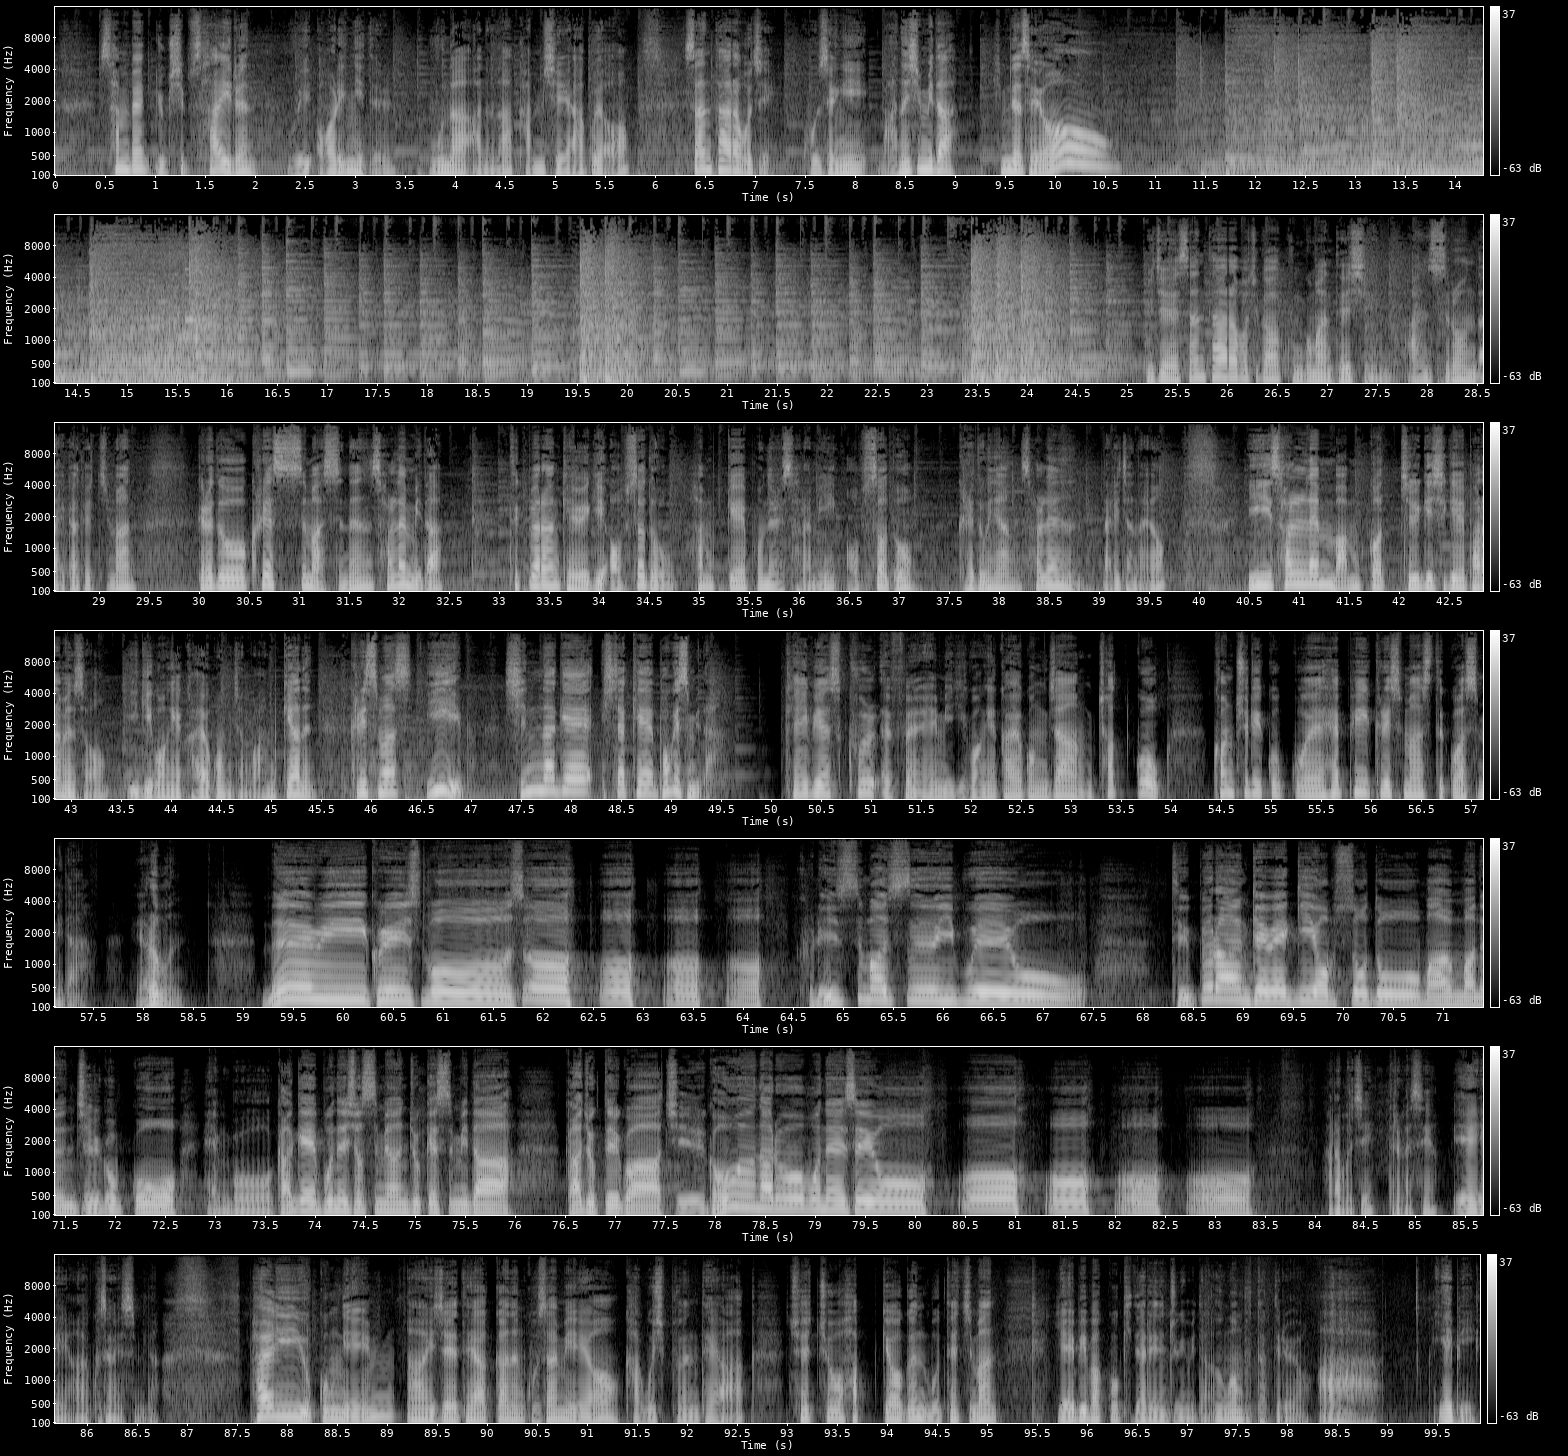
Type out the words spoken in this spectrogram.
364일은 우리 어린이들 우나 아누나 감시해야 하고요. 산타 할아버지 고생이 많으십니다. 힘내세요. 이제 산타 할아버지가 궁금한 대신 안쓰러운 나이가 됐지만 그래도 크리스마스는 설렙니다. 특별한 계획이 없어도 함께 보낼 사람이 없어도 그래도 그냥 설레는 날이잖아요. 이 설렘 맘껏 즐기시길 바라면서 이기광의 가요광장과 함께하는 크리스마스 이브 신나게 시작해 보겠습니다. KBS 쿨 FM 이기광의 가요광장 첫 곡 컨츄리 꼬꼬의 해피 크리스마스 듣고 왔습니다. 여러분, 메리 크리스마스! 어, 어, 어, 어, 크리스마스 이브예요. 특별한 계획이 없어도 마음만은 즐겁고 행복하게 보내셨으면 좋겠습니다. 가족들과 즐거운 하루 보내세요. 어, 어, 어, 어. 할아버지 들어가세요. 예, 예. 아, 고생하셨습니다. 8260님, 아, 이제 대학 가는 고3이에요. 가고 싶은 대학. 최초 합격은 못했지만 예비 받고 기다리는 중입니다. 응원 부탁드려요. 아, 예비.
